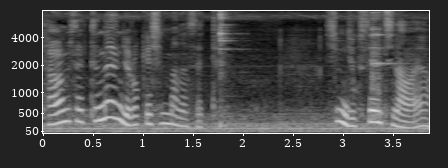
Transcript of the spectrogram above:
다음 세트는 이렇게 10만원 세트. 16cm 나와요.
